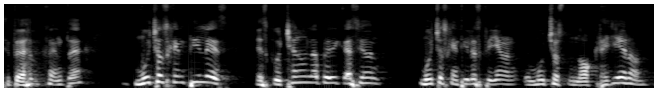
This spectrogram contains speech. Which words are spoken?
¿Se te das cuenta? Muchos gentiles escucharon la predicación, muchos gentiles creyeron y muchos no creyeron.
